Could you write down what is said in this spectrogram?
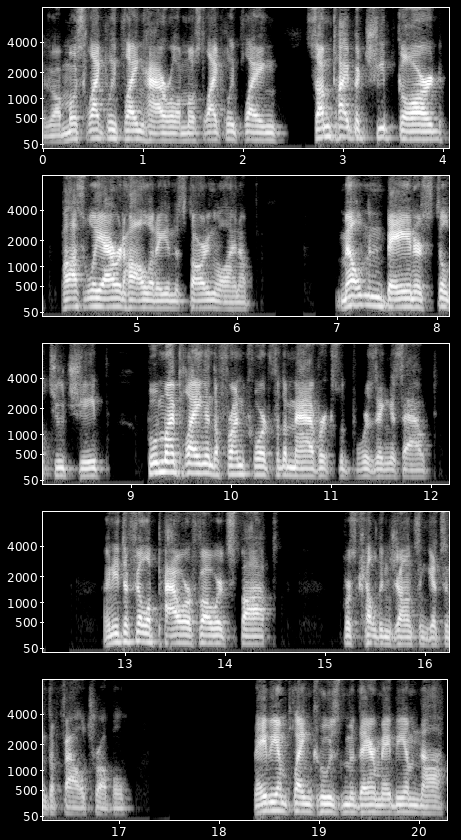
I'm most likely playing Harrell. I'm most likely playing some type of cheap guard possibly Aaron Holiday in the starting lineup. Melton and Bane are still too cheap. Who am I playing in the front court for the Mavericks with Porzingis out? I need to fill a power forward spot. Of course, Keldon Johnson gets into foul trouble. Maybe I'm playing Kuzma there. Maybe I'm not.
